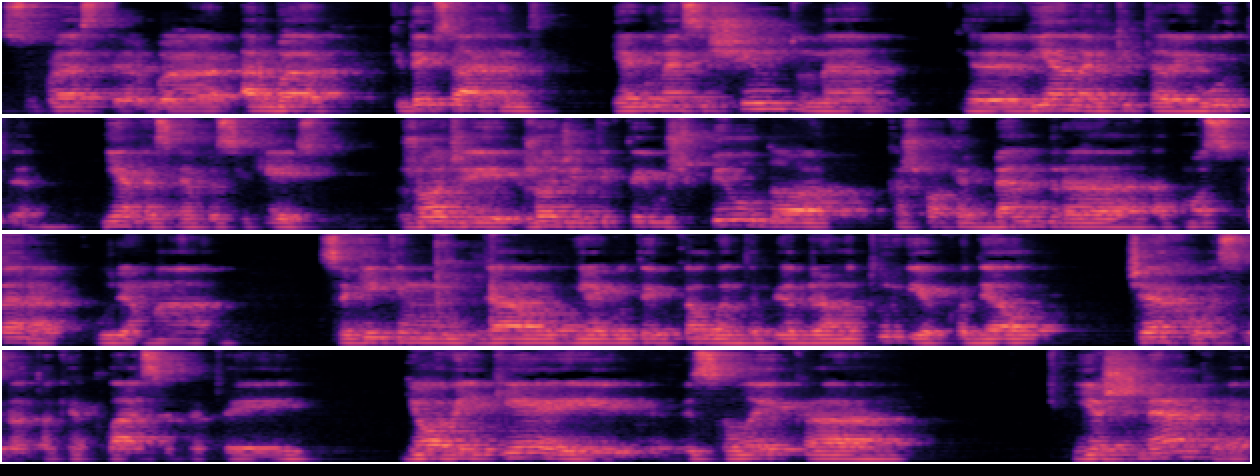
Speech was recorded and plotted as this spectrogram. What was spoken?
suprasti. Arba, arba kitaip sakant, jeigu mes išimtume e, vieną ar kitą eilutę, niekas nepasikeistų. Žodžiai, žodžiai tik tai užpildo kažkokią bendrą atmosferą kūriamą. Sakykime, gal jeigu taip kalbant apie dramaturgiją, kodėl Čechovas yra tokia klasika, tai jo veikėjai visą laiką jie šneka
